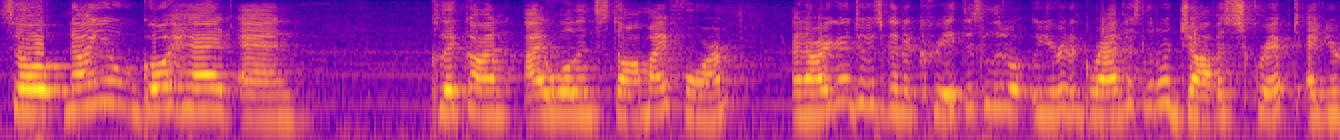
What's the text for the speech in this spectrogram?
So now you go ahead and click on I will install my form and all you're to do is to create this little, you're to grab this little JavaScript and you're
